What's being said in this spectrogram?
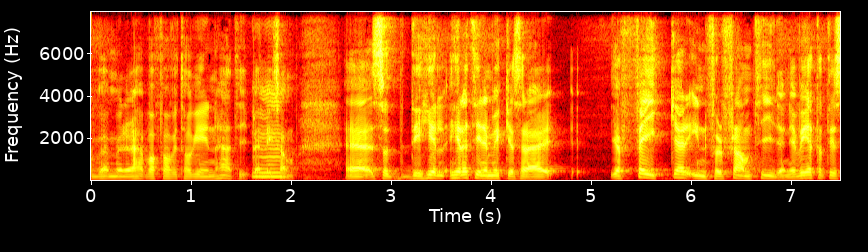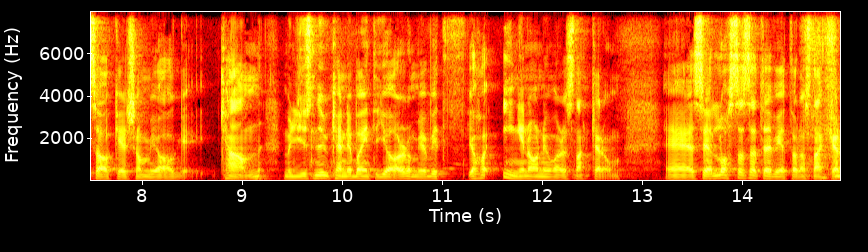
vem är det här? varför har vi tagit in den här typen? Liksom. Eh, Så det är hel, hela tiden mycket sådär, jag fejkar inför framtiden. Jag vet att det är saker som jag kan, men just nu kan jag bara inte göra dem. Jag, vet, jag har ingen aning om vad de snackar om. Eh, Så jag låtsas att jag vet vad de snackar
